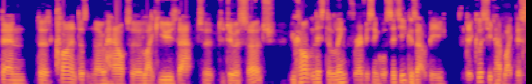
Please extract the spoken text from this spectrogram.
then the client doesn't know how to like use that to, to do a search. You can't list a link for every single city because that would be ridiculous. You'd have like this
